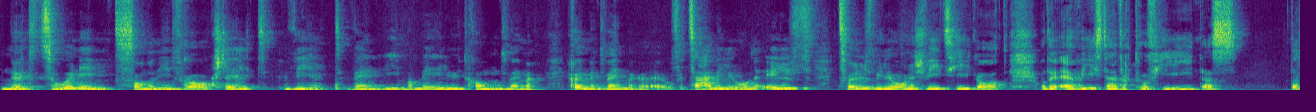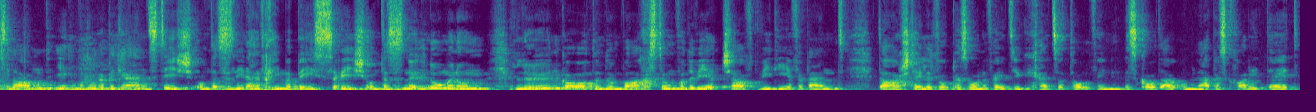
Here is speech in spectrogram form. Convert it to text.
nicht zunimmt, sondern in Frage gestellt wird, wenn immer mehr Leute kommen, wenn wir kommen, wenn wir äh, auf 10 Millionen, 11, 12 Millionen Schweiz hingeht. Oder er weist einfach darauf hin, dass das Land irgendwo durch begrenzt ist und dass es nicht einfach immer besser ist und dass es nicht nur um Löhne geht und um Wachstum von der Wirtschaft, wie die Verbände darstellen, die Personenfreizügigkeit so toll finden. Es geht auch um Lebensqualität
